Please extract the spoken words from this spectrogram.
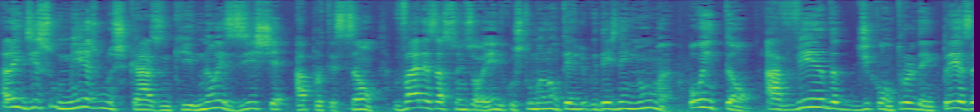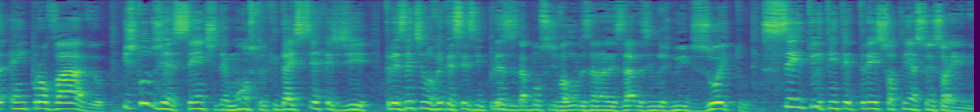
Além disso, mesmo nos casos em que não existe a proteção, várias ações ON costumam não ter liquidez nenhuma. Ou então, a venda de controle da empresa é improvável. Estudos recentes demonstram que das cerca de 396 empresas da Bolsa de Valores analisadas em 2018, 183 só têm ações ON.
